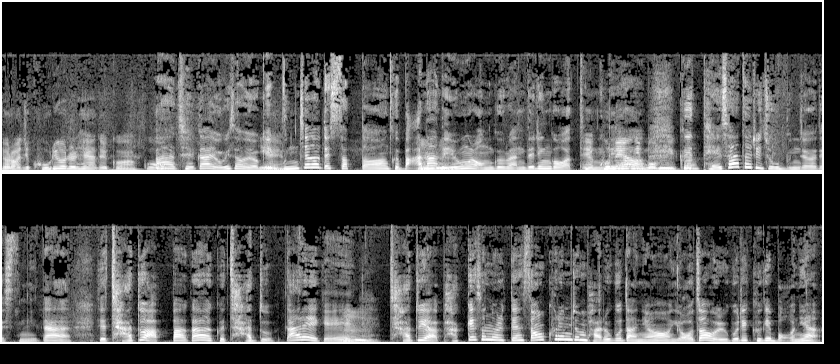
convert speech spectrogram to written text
여러 가지 고려를 해야 될 것 같고. 아, 제가 여기서 여기 예. 문제가 됐었던 그 만화 음. 내용을 언급을 안 드린 것 같은데요. 예, 그 내용이 뭡니까? 그 대사들이 조금 문제가 됐습니다. 이제 자두 아빠가 그 자두, 딸에게 음. 자두야, 밖에서 놀 땐 선크림 좀 바르고 다녀. 여자 얼굴이 그게 뭐냐?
